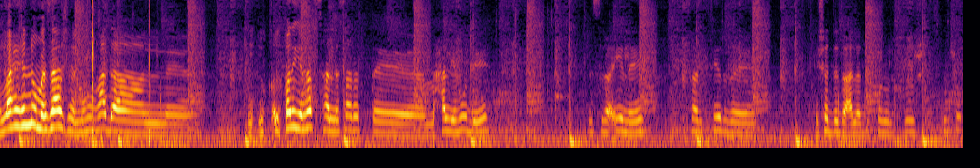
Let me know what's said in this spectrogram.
والله هن مزاجهم ما هو هذا القرية نفسها اللي صارت آه، محل يهودي إسرائيلي صار كثير آه، يشددوا على الدخول والخروج بس بنشوف.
